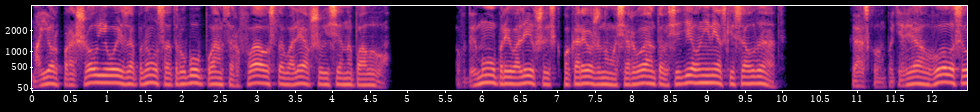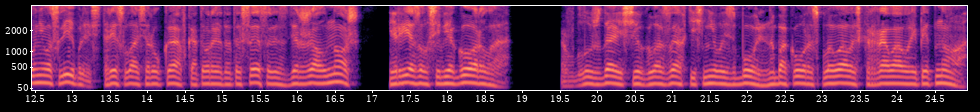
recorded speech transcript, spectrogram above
Майор прошел его и запнулся о трубу панцерфауста, валявшуюся на полу. В дыму, привалившись к покореженному серванту, сидел немецкий солдат. Каску он потерял, волосы у него слиплись, тряслась рука, в которой этот эсэсовец держал нож и резал себе горло. В блуждающих глазах теснилась боль, на боку расплывалось кровавое пятно.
